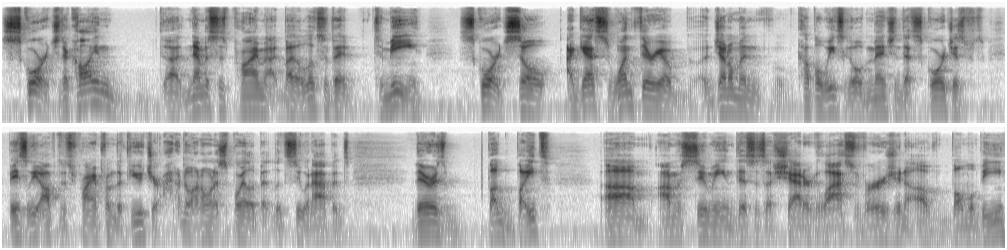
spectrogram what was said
Scorch. They're calling uh, Nemesis Prime, uh, by the looks of it, to me, Scorch. So I guess one theory, a gentleman a couple weeks ago mentioned that Scorch is basically Optimus Prime from the future. I don't know. I don't want to spoil it, but let's see what happens. There's Bug Bite. Um, I'm assuming this is a shattered glass version of Bumblebee,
